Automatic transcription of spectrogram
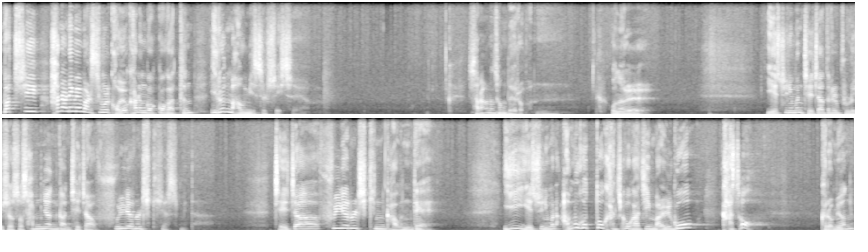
마치 하나님의 말씀을 거역하는 것과 같은 이런 마음이 있을 수 있어요. 사랑하는 성도 여러분, 오늘 예수님은 제자들을 부르셔서 3년간 제자 훈련을 시키셨습니다. 제자 훈련을 시킨 가운데 이 예수님은 아무것도 가지고 가지 말고 가서 그러면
